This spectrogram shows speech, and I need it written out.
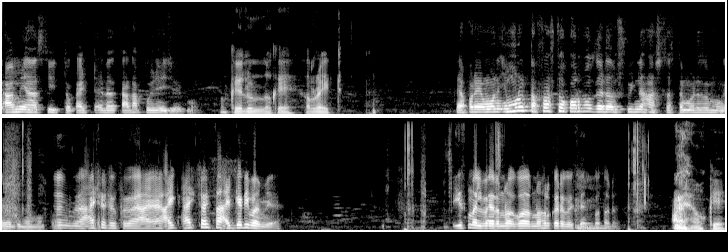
আমি আসি তো কাটা পড়েই যাইবো। ওকে লুল ওকে অলরাইট তারপরে এমন এমন একটা প্রশ্ন করব যেটা হাসতে হাসতে মরে যাব দিনের মতো। আইসা তো আইসা দিবা আমি। ইসমাইল ন- নহল করে কইছি আমি কথাটা। ওকে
